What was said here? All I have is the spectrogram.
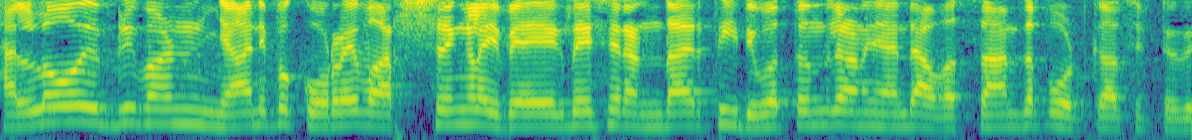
ഹലോ എവ്രി വൺ ഞാനിപ്പോൾ കുറേ വർഷങ്ങളായി. ഇപ്പോൾ ഏകദേശം രണ്ടായിരത്തി ഇരുപത്തൊന്നിലാണ് ഞാൻ എന്റെ അവസാനത്തെ പോഡ്കാസ്റ്റ് ഇട്ടത്.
